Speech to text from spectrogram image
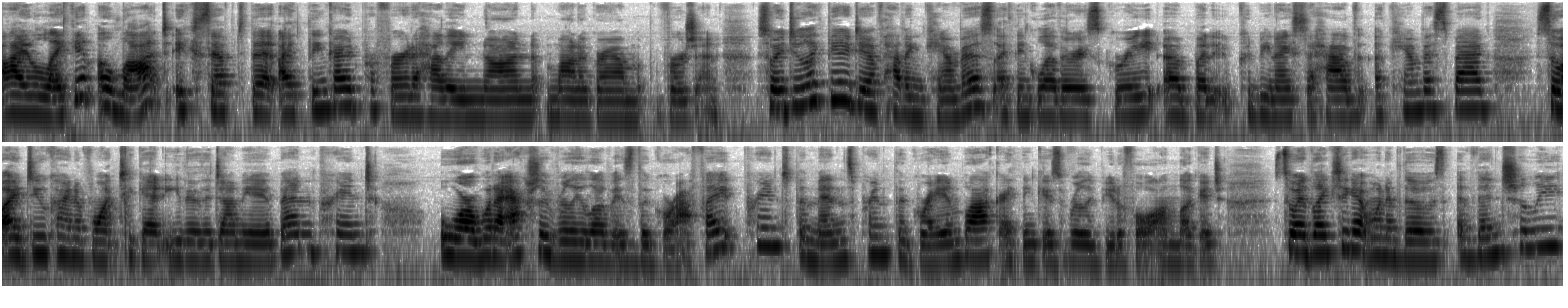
I like it a lot except that I think I would prefer to have a non-monogram version. So I do like the idea of having canvas. I think leather is great, uh, but it could be nice to have a canvas bag. So I do kind of want to get either the Damier Ebene print or what I actually really love is the graphite print, the men's print, the gray and black, I think is really beautiful on luggage. So I'd like to get one of those eventually.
